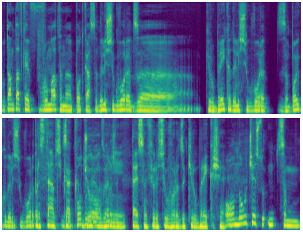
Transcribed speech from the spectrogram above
оттам татка е формата на подкаста. Дали ще говорят за Киробрейка, дали ще говорят за Бойко, дали ще говорят... Представям си За как Джо е, Роган и Тайсън Фюри си говорят за Киро Брейкаше. О, много често съм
